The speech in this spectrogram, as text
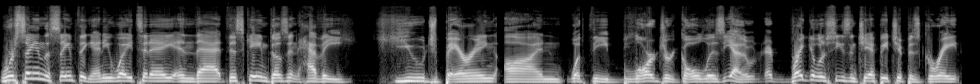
we're saying the same thing anyway today in that this game doesn't have a huge bearing on what the larger goal is. Yeah, regular season championship is great.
